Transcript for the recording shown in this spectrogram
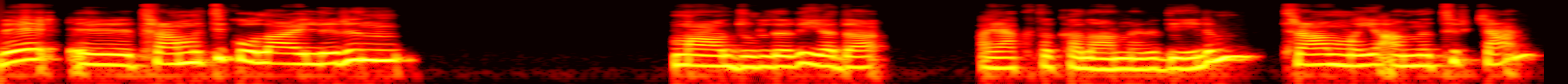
Ve e, travmatik olayların mağdurları ya da ayakta kalanları diyelim, travmayı anlatırken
